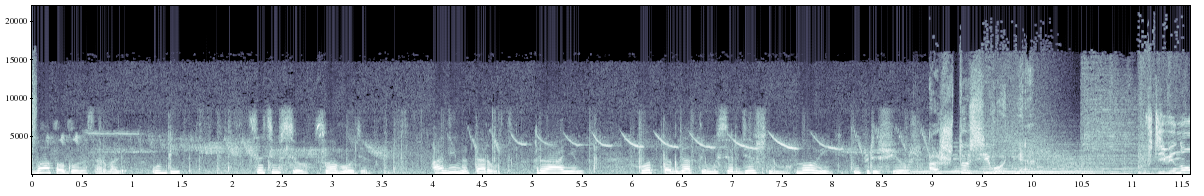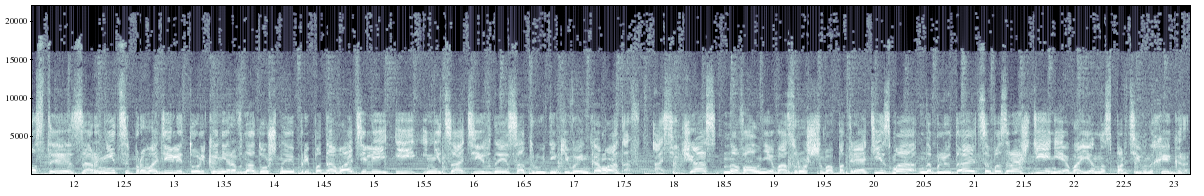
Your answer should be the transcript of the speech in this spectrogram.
Два погона сорвали. Убит. С этим все, свободен. Один оторвут, ранен. Вот тогда ты ему сердечному новенький и пришьешь. А что сегодня? В 90-е зорницы проводили только неравнодушные преподаватели и инициативные сотрудники военкоматов. А сейчас на волне возросшего патриотизма наблюдается возрождение военно-спортивных игр.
